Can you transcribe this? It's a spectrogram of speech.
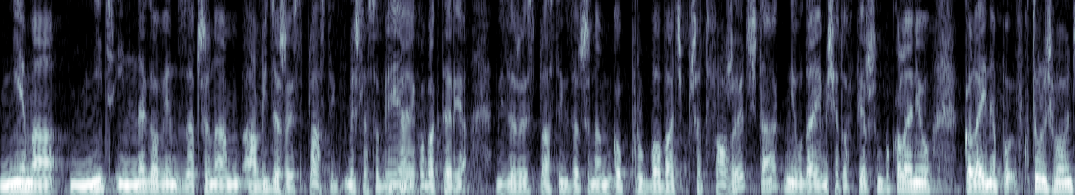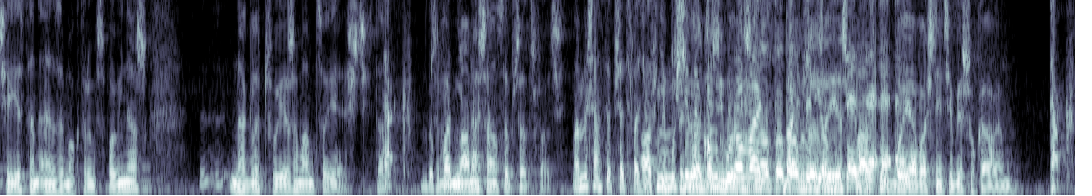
nie ma nic innego, więc zaczynam, a widzę, że jest plastik, myślę sobie ja mhm. jako bakteria, widzę, że jest plastik, zaczynam go próbować przetworzyć, tak? Nie udaje mi się to w pierwszym pokoleniu, kolejne, w którymś momencie jest ten enzym, o którym wspominasz, nagle czuję, że mam co jeść. Tak, tak Czyli dokładnie mamy tak. szansę przetrwać. Mamy szansę przetrwać. A Już nie musimy konkurować mówisz, no to z dobrze, że jesz plastik, bo CDE. ja właśnie ciebie szukałem. Tak,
